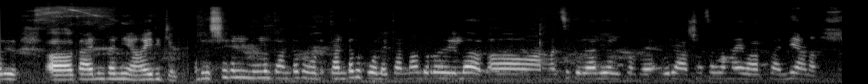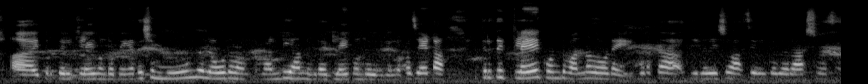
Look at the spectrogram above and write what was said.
ഒരു കാര്യം തന്നെയായിരിക്കും. ദൃശ്യങ്ങളിൽ നിങ്ങൾ കണ്ടത് കണ്ടതുപോലെ കണ്ണാതുറയിലെ മത്സ്യത്തൊഴിലാളികൾക്ക് ഒരു ആശ്വാസകരമായ വാർത്ത തന്നെയാണ് ഇത്തരത്തിൽ ക്ലേ കൊണ്ടുവന്നത് ഏകദേശം മൂന്ന് ലോഡ് വണ്ടിയാണ് ഇവിടെ ക്ലേ കൊണ്ടുവന്നിരിക്കുന്നത്. അപ്പോൾ ചേട്ടാ ഇത്തരത്തിൽ ക്ലേ കൊണ്ടുവന്നതോടെ ഇവിടുത്തെ തീരദേശവാസികൾക്ക് ഒരു ആശ്വാസമാണ്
